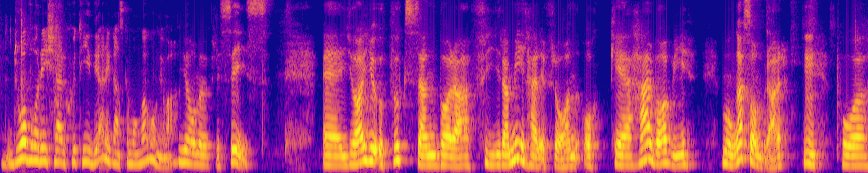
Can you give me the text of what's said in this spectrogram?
du har varit i Kärrsjö tidigare ganska många gånger va? Ja, men precis. Eh, Jag är ju uppvuxen bara fyra mil härifrån och här var vi många somrar på eh,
